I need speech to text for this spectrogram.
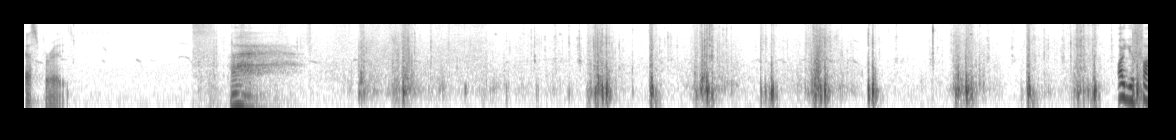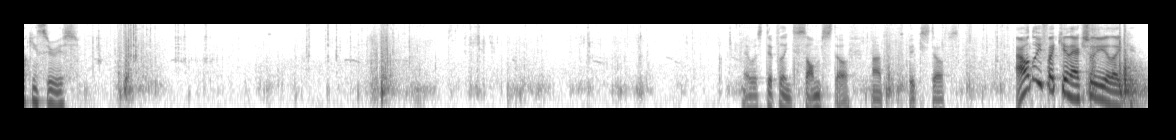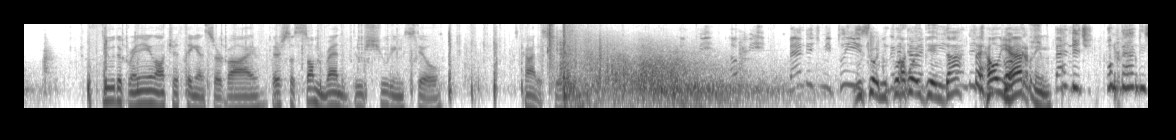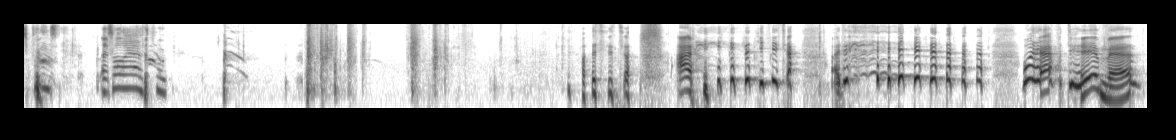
Desperate. Are you fucking serious? It was definitely some stuff, not big stuff. I don't know if I can actually like do the grenade launcher thing and survive. There's a, some random dude shooting still. It's kind of scary. Help me! Help me! Bandage me, please! I'm gonna die, please, bandage. What the hell are you happening? Bandage! One bandage, please! That's all I asked for. I mean, I did. what happened to him, man?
